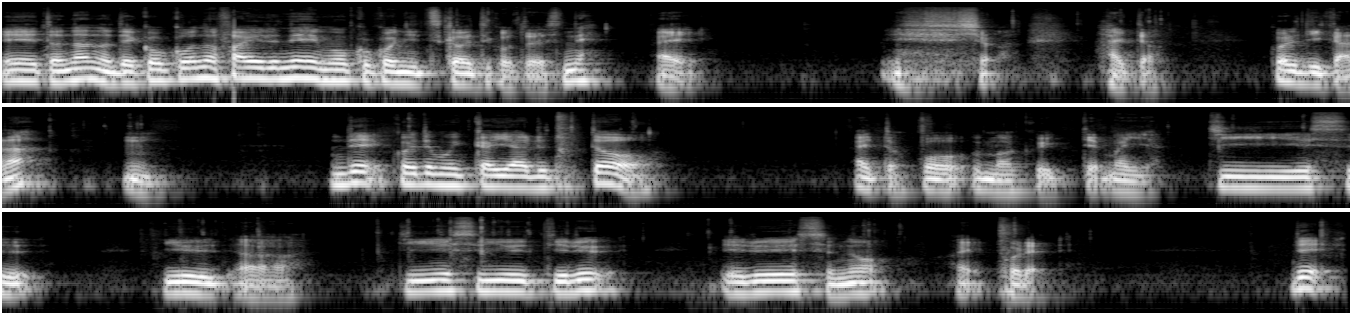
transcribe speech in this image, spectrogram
えっ、ー、と、なので、ここのファイルネームをここに使うってことですね。はい。よいしょ。はいと。これでいいかな？うん。で、これでもう一回やると、はいと、こううまくいって、まあいいや。GSU、あ、GSUtil ls の、はい、これ。で、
